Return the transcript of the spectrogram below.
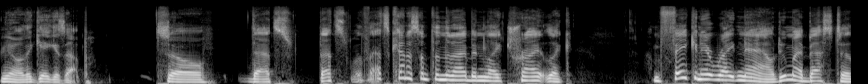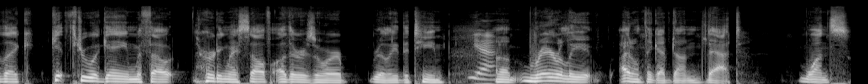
you know, the gig is up. So that's, that's, that's kind of something that I've been like trying, like, I'm faking it right now, do my best to like get through a game without hurting myself, others, or really the team. Yeah. Um, rarely, I don't think I've done that once,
